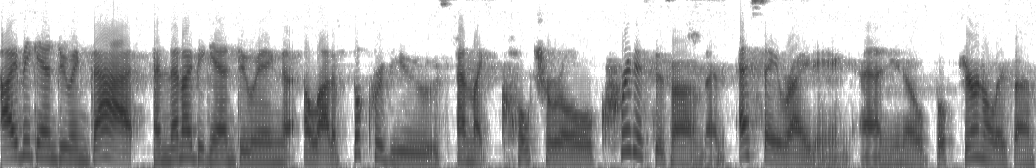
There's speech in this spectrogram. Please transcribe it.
I began doing that, and then I began doing a lot of book reviews and like cultural criticism and essay writing and you know book journalism,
